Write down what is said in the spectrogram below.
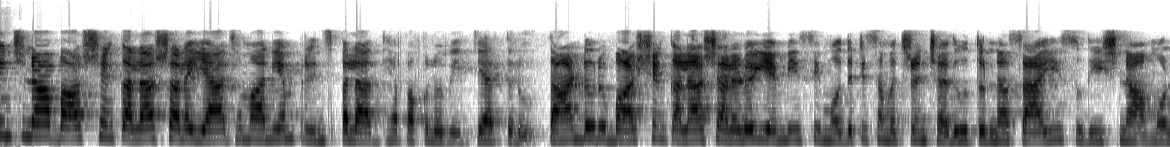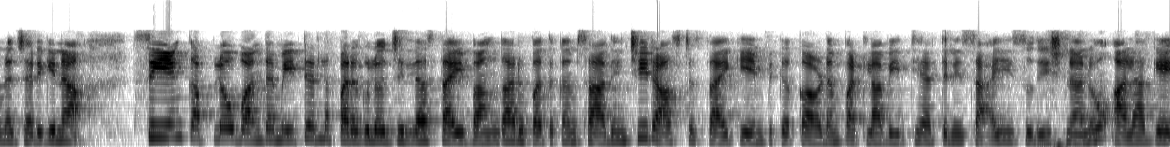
సంబంధించిన భాష్యం కళాశాల యాజమాన్యం ప్రిన్సిపల్ అధ్యాపకులు విద్యార్థులు. తాండూరు భాష్యం కళాశాలలో ఎంఈసీ మొదటి సంవత్సరం చదువుతున్న సాయి సుధీష్ణ. మొన్న జరిగిన సీఎం కప్లో వంద మీటర్ల పరుగులో జిల్లా స్థాయి బంగారు పథకం సాధించి రాష్ట్ర స్థాయికి ఎంపిక కావడం పట్ల విద్యార్థిని సాయి సుధీష్ణను అలాగే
